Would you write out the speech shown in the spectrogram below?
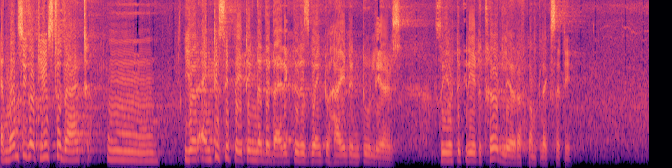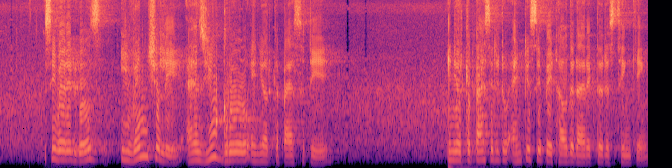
And once you got used to that, mm, you're anticipating that the director is going to hide in two layers. So you have to create a third layer of complexity. See where it goes? Eventually, as you grow in your capacity, in your capacity to anticipate how the director is thinking,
